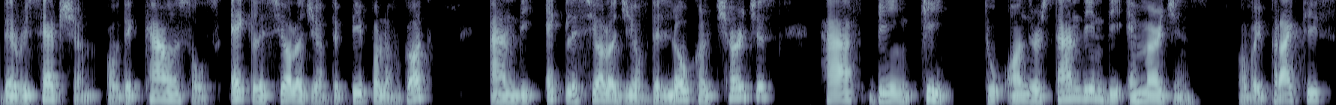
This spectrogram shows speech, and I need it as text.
The reception of the Council's ecclesiology of the people of God and the ecclesiology of the local churches have been key to understanding the emergence of a practice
